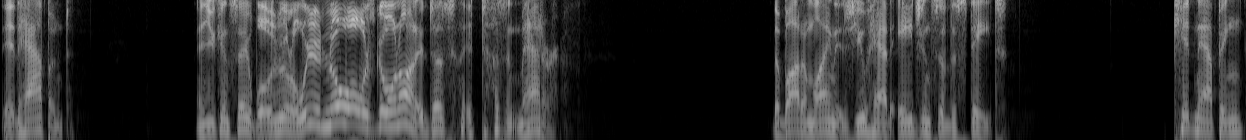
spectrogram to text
It happened. And you can say, well, you know, we didn't know what was going on. It does it doesn't matter. The bottom line is you had agents of the state kidnapping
